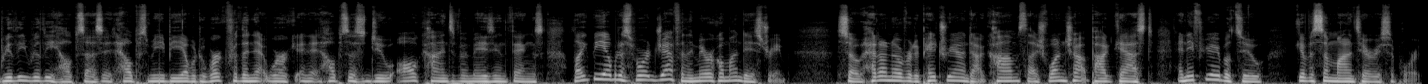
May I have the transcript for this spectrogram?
really, really helps us. It helps me be able to work for the network and it helps us do all kinds of amazing things, like be able to support Jeff in the Miracle Monday stream. So head on over to patreon.com slash one shot podcast, and if you're able to, give us some monetary support.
